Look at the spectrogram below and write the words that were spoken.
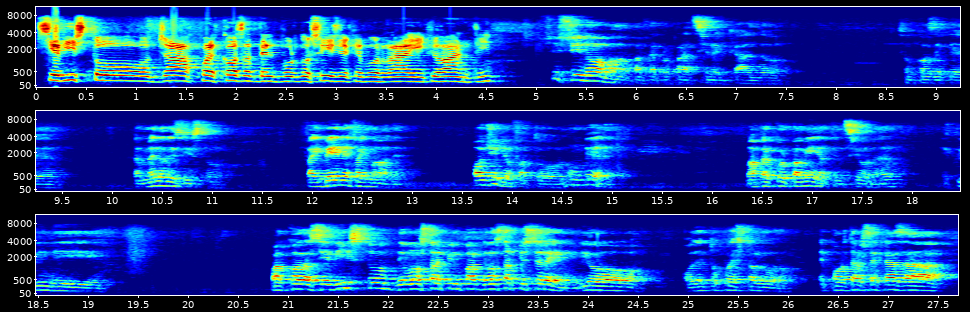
si è visto già qualcosa del Borgosesia che vorrai più avanti? Sì, sì, no, ma a parte la preparazione e il caldo, sono cose che per me non esistono. Fai bene, fai male. Oggi abbiamo fatto non bene, ma per colpa mia, attenzione, eh? E quindi qualcosa si è visto, devono stare più, devono stare più sereni. Io ho detto questo a loro e portarsi a casa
